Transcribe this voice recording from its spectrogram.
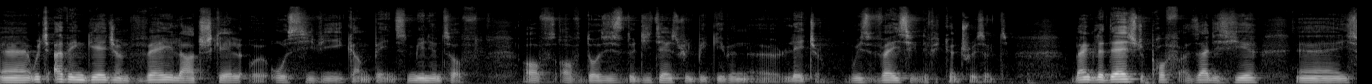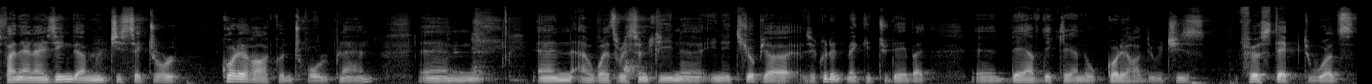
uh, which have engaged on very large-scale uh, OCV campaigns, millions of, of, of, doses. The details will be given uh, later, with very significant results. Bangladesh, the Prof Azad is here, uh, is finalizing their multi-sectoral cholera control plan. Um, and I was recently in, uh, in Ethiopia. They couldn't make it today, but uh, they have declared no cholera, which is first step towards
